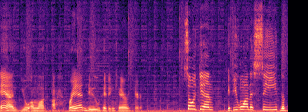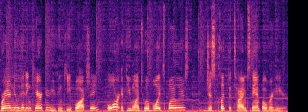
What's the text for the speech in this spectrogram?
and you'll unlock a brand new hidden character. So again, if you want to see the brand new hidden character, you can keep watching, or if you want to avoid spoilers, just click the timestamp over here.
